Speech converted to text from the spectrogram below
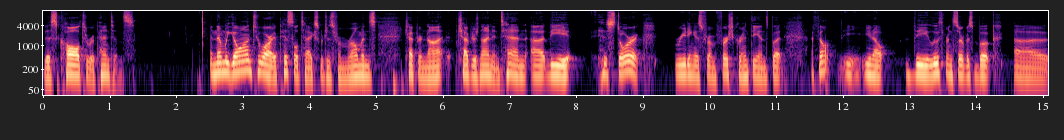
This call to repentance. And then we go on to our epistle text, which is from Romans chapter nine, chapters 9 and 10. Uh, the historic reading is from First Corinthians, but I felt, you know, the Lutheran Service Book uh,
